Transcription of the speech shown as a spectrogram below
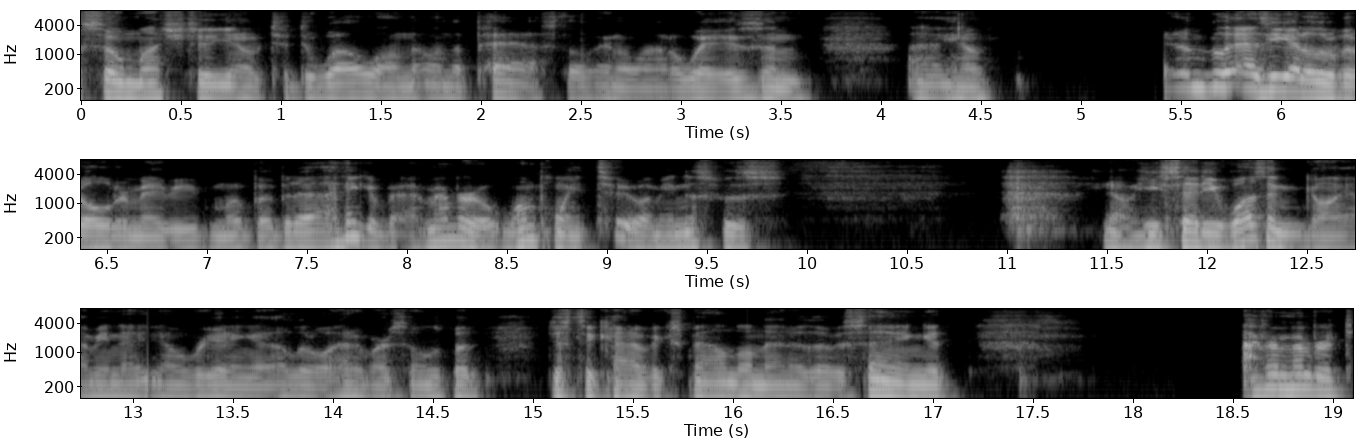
so much to you know to dwell on on the past in a lot of ways, and uh, you know as he got a little bit older, maybe. But but I think I remember at one point too. I mean, this was you know he said he wasn't going. I mean, you know, we're getting a little ahead of ourselves, but just to kind of expound on that, as I was saying, it I remember it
